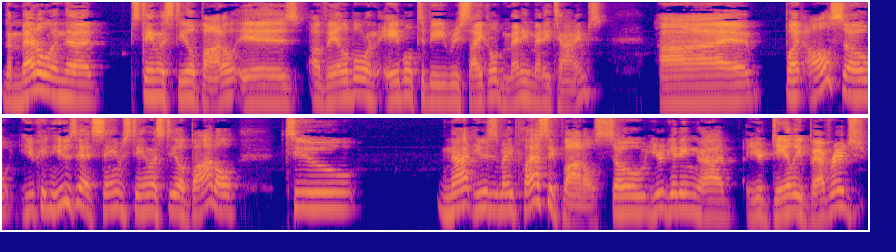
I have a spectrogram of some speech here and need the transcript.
the metal in the stainless steel bottle is available and able to be recycled many, many times. Uh, but also, you can use that same stainless steel bottle to not use as many plastic bottles. So you're getting uh, your daily beverage,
